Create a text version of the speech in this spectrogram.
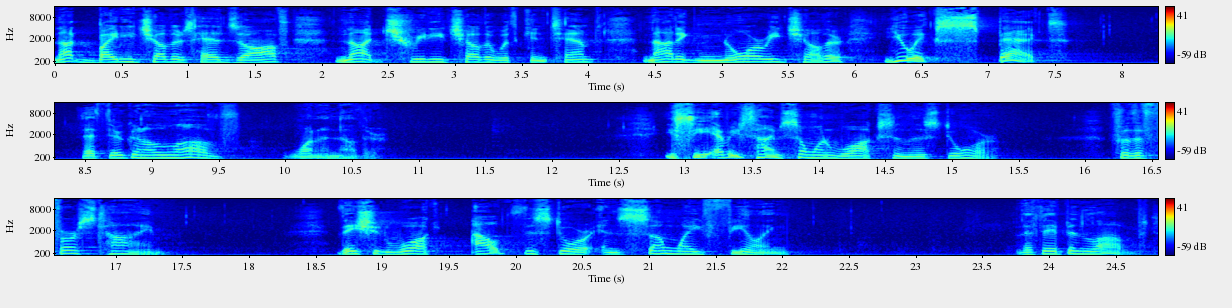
not bite each other's heads off, not treat each other with contempt, not ignore each other. You expect that they're going to love one another. You see, every time someone walks in this door for the first time, they should walk out this door in some way feeling that they've been loved,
